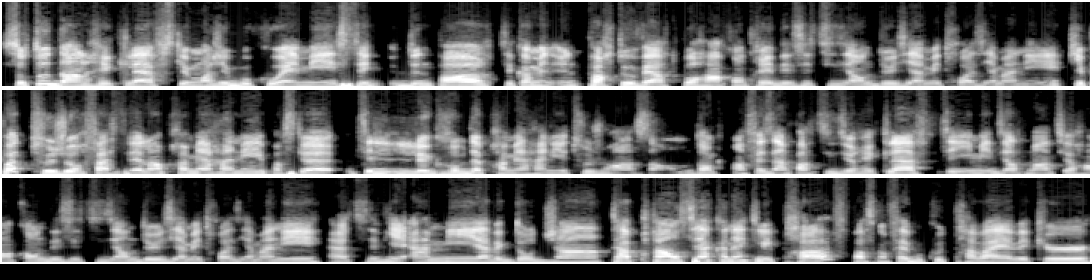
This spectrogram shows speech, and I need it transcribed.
surtout dans le réclave, ce que moi j'ai beaucoup aimé, c'est d'une part, c'est comme une, porte ouverte pour rencontrer des étudiants de deuxième et troisième année, qui est pas toujours facile en première année parce que le groupe de première année toujours ensemble. Donc, en faisant partie du réclave, immédiatement, tu rencontres des étudiants de deuxième et troisième année, euh, tu deviens ami avec d'autres gens. Tu apprends aussi à connaître les profs parce qu'on fait beaucoup de travail avec eux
